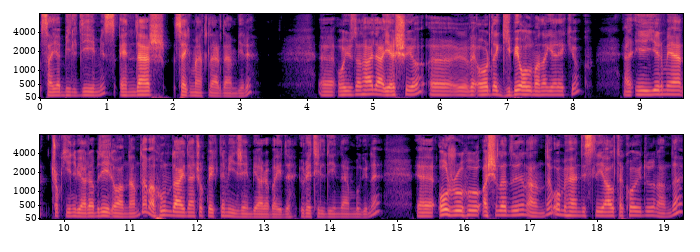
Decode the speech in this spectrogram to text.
sayabildiğimiz ender segmentlerden biri. E, o yüzden hala yaşıyor e, ve orada gibi olmana gerek yok. Yani i20'en çok yeni bir araba değil o anlamda ama Hyundai'den çok beklemeyeceğim bir arabaydı üretildiğinden bugüne e, o ruhu aşıladığın anda, o mühendisliği alta koyduğun anda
